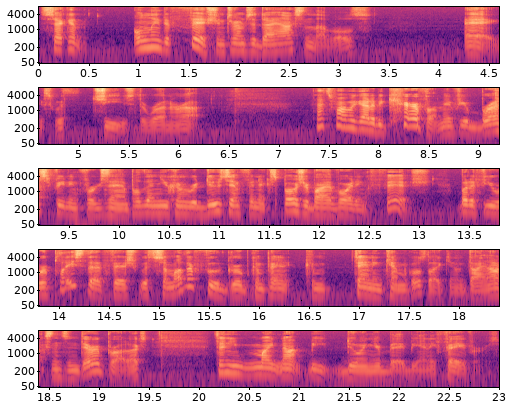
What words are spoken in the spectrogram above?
Second only to fish in terms of dioxin levels, eggs, with cheese the runner-up. That's why we got to be careful. I mean, if you're breastfeeding, for example, then you can reduce infant exposure by avoiding fish. But if you replace that fish with some other food group containing chemicals like you know, dioxins in dairy products, then you might not be doing your baby any favors.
